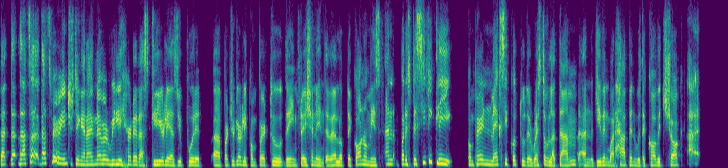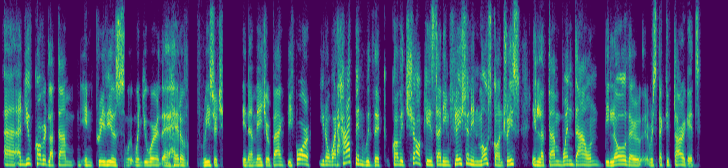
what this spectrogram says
That, that that's a, that's very interesting, and I've never really heard it as clearly as you put it, uh, particularly compared to the inflation in developed economies. And but specifically comparing Mexico to the rest of LATAM and given what happened with the COVID shock, uh, and you've covered LATAM in previous when you were the head of research in a major bank before, you know, what happened with the COVID shock is that inflation in most countries in LATAM went down below their respective targets.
